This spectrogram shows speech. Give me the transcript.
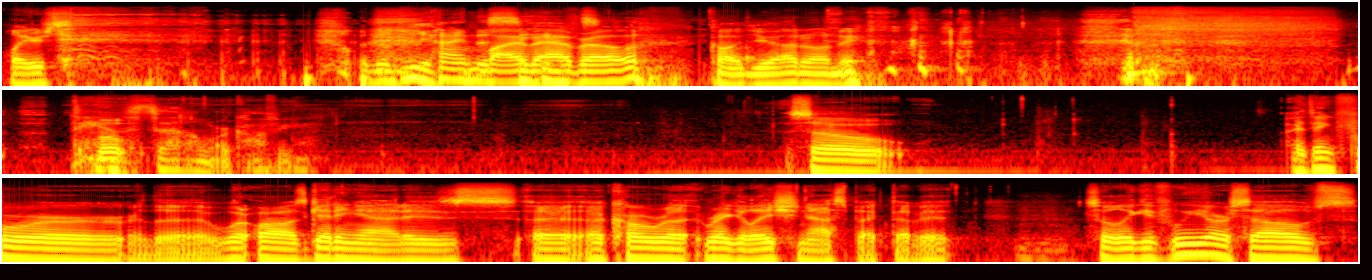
while you're with the behind the My scenes. bad, bro. Called you out on it. Damn, Well- still had more coffee. So I think for the what, what I was getting at is a, a co-regulation aspect of it. Mm-hmm. So like if we ourselves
